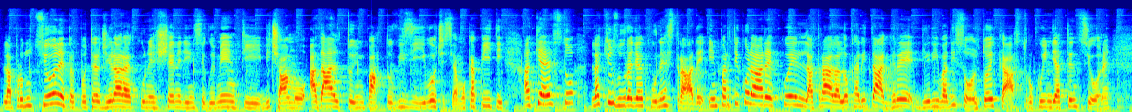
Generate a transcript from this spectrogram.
La produzione per poter girare alcune scene di inseguimenti diciamo ad alto impatto visivo, ci siamo capiti, ha chiesto la chiusura di alcune strade, in particolare quella tra la località Gre di Riva di Solto e Castro, quindi attenzione.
